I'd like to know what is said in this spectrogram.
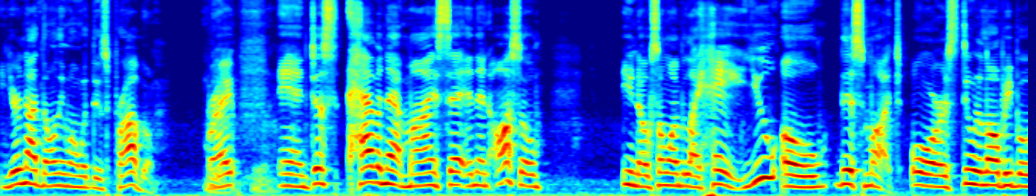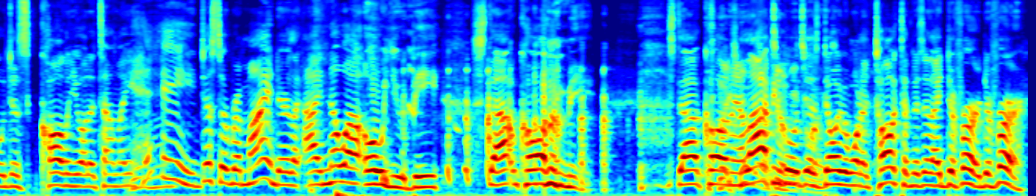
you're not the only one with this problem. Right? And just having that mindset and then also you know, someone be like, "Hey, you owe this much," or student loan people just calling you all the time, like, "Hey, just a reminder, like I know I owe you, B. Stop calling me. Stop calling me." A lot of people just twice. don't even want to talk to them. They're like, "Defer, defer."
